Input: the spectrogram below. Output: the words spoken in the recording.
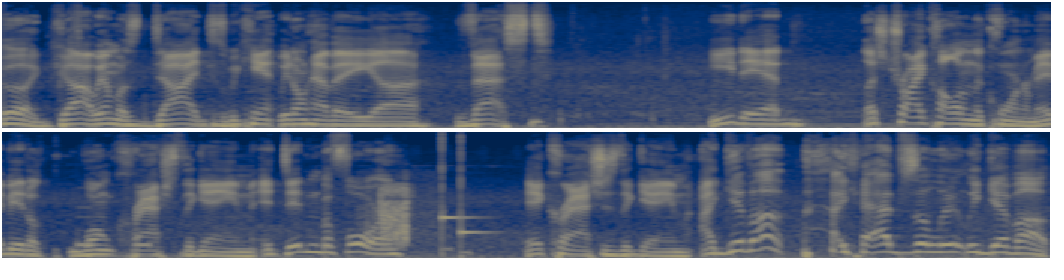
Good God, we almost died because we can't. We don't have a uh, vest. He did. Let's try calling the corner. Maybe it'll won't crash the game. It didn't before. It crashes the game. I give up. I absolutely give up.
